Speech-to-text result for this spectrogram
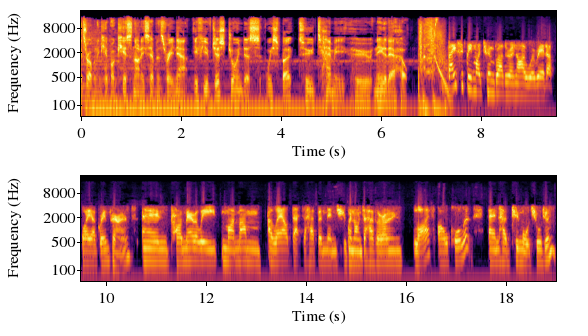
It's Robin and Kip on Kiss 97.3. Now, if you've just joined us, we spoke to Tammy who needed our help. Basically, my twin brother and I were reared up by our grandparents, and primarily my mum allowed that to happen. Then she went on to have her own life, I'll call it, and had two more children.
